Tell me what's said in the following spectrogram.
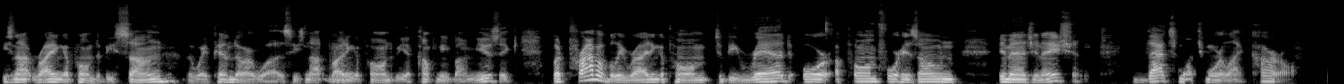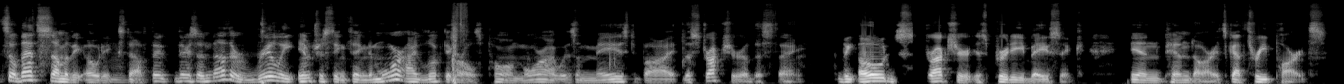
He's not writing a poem to be sung the way Pindar was. He's not mm-hmm. writing a poem to be accompanied by music, but probably writing a poem to be read or a poem for his own imagination. That's much more like Carl. So that's some of the odic mm-hmm. stuff. There, there's another really interesting thing. The more I looked at Carl's poem, the more I was amazed by the structure of this thing. The ode structure is pretty basic in Pindar. It's got three parts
